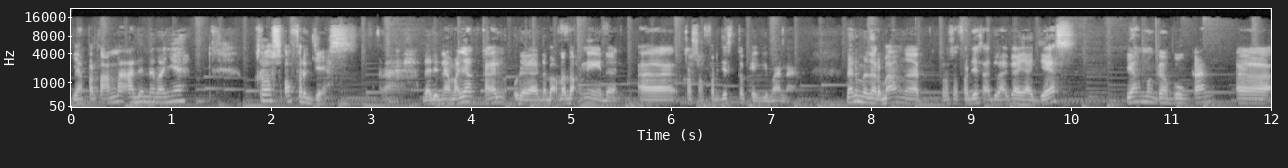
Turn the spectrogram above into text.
Yang pertama ada namanya crossover jazz. Nah, dari namanya kalian udah nebak-nebak nih dan eh, crossover jazz tuh kayak gimana? Dan bener banget, crossover jazz adalah gaya jazz yang menggabungkan eh,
